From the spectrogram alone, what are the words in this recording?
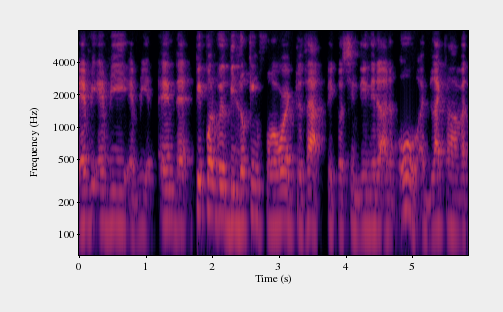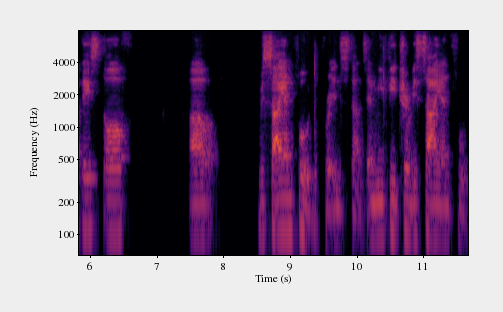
every every every and uh, people will be looking forward to that because hindi nila alam oh I'd like to have a taste of uh Visayan food for instance and we feature Visayan food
